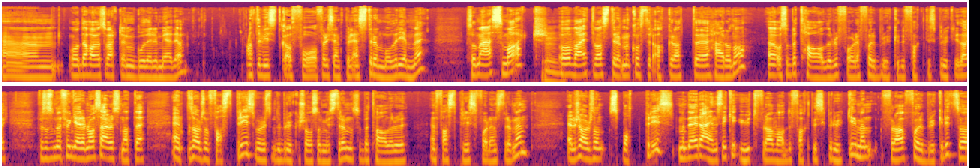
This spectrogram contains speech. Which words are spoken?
Um, og det har jo også vært en god del i media at vi skal få f.eks. en strømmåler hjemme som er smart Mm. og veit hva strømmen koster akkurat her og nå. Eh, og så betaler du for det forbruket du faktisk bruker i dag. For sånn som det fungerer nå, så er det sånn at det, enten så har du sånn fast pris, hvor du, liksom, du bruker så og så mye strøm, og så betaler du en fast pris for den strømmen. Eller så har du sånn spotpris, men det regnes ikke ut fra hva du faktisk bruker. Men fra forbruket ditt så,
